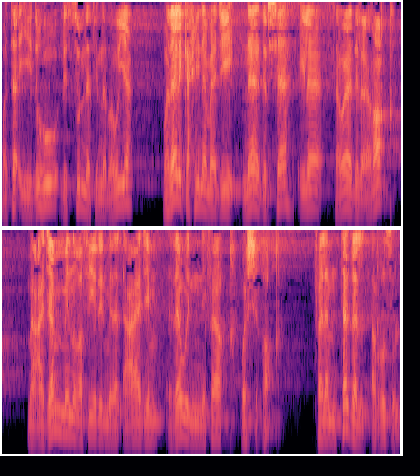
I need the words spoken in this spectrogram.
وتأييده للسنة النبوية وذلك حينما جيء نادر شاه إلى سواد العراق مع جم غفير من الأعاجم ذوي النفاق والشقاق. فلم تزل الرسل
